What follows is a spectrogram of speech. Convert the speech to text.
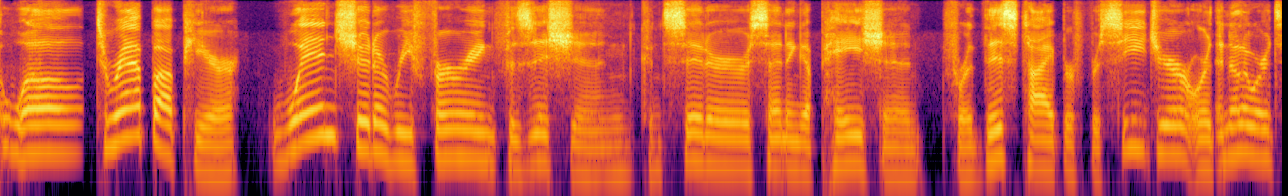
Well, to wrap up here, when should a referring physician consider sending a patient for this type of procedure? Or, in other words,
